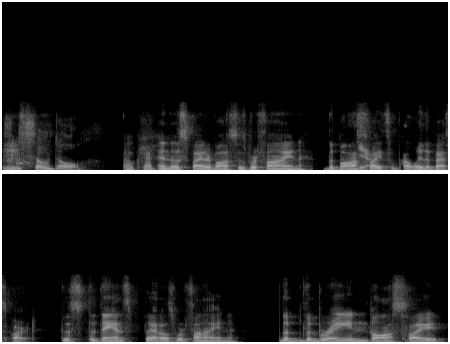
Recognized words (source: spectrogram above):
It's so dull. Okay. And those spider bosses were fine. The boss Yeah. fights were probably the best part. This the dance battles were fine. The the brain boss fight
